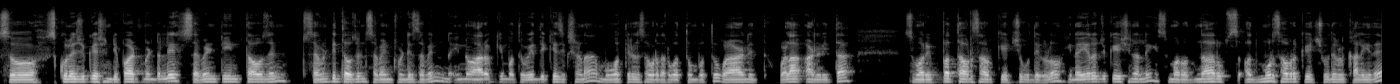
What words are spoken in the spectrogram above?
ಸೊ ಸ್ಕೂಲ್ ಎಜುಕೇಶನ್ ಡಿಪಾರ್ಟ್ಮೆಂಟ್ ಅಲ್ಲಿ seventeen thousand seventy thousand seven twenty seven ಇನ್ನು ಆರೋಗ್ಯ ಮತ್ತು ವೈದ್ಯಕೀಯ ಶಿಕ್ಷಣ ಮೂವತ್ತೇಳು ಸಾವಿರದ ಅರವತ್ತೊಂಬತ್ತು ಒಳ ಆಡಳಿತ ಒಳ ಆಡಳಿತ ಸುಮಾರು ಇಪ್ಪತ್ತಾರು ಸಾವಿರಕ್ಕೆ ಹೆಚ್ಚು ಹುದ್ದೆಗಳು. ಇನ್ನು ಹೈಯರ್ ಎಜುಕೇಷನಲ್ಲಿ ಸುಮಾರು ಹದಿನಾರು ಹದಿಮೂರು ಸಾವಿರಕ್ಕೆ ಹೆಚ್ಚು ಹುದ್ದೆಗಳು ಖಾಲಿ ಇದೆ.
